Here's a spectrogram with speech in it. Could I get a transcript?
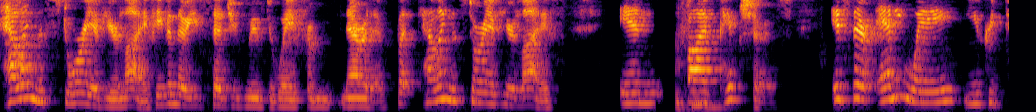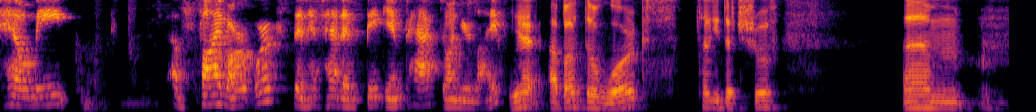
telling the story of your life, even though you've said you've moved away from narrative, but telling the story of your life in mm-hmm. five pictures. Is there any way you could tell me of five artworks that have had a big impact on your life? Yeah, about the works, tell you the truth. Um,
